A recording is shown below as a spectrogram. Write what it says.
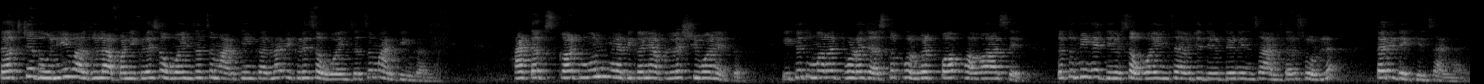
टक्सच्या दोन्ही बाजूला आपण इकडे सव्वा इंचाचं मार्किंग करणार इकडे सव्वा इंचाचं मार्किंग करणार. हा टक्स कट होऊन या ठिकाणी आपल्याला शिवण येतं. इथे तुम्हाला थोडा जास्त खोलगट पफ हवा असेल तर तुम्ही हे दीड सव्वा इंचाऐवजी दीड दीड इंच अंतर सोडलं तरी देखील चालणार आहे.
